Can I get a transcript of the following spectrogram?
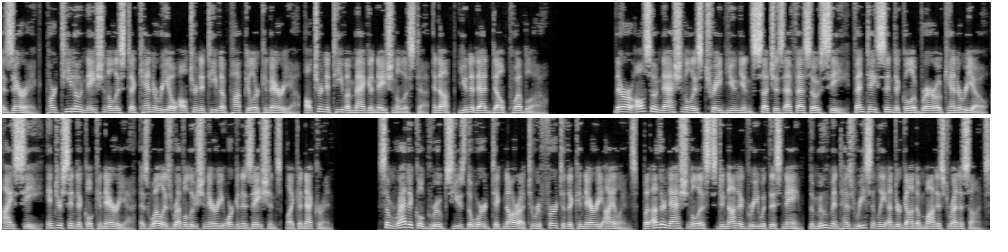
Azarug, Partido Nacionalista Canario Alternativa Popular Canaria, Alternativa Maga Nacionalista, and UP Unidad del Pueblo. There are also nationalist trade unions such as FSOC Frente Sindical Obrero Canario, IC Intersindical Canaria, as well as revolutionary organizations, like Anecaran. Some radical groups use the word Tacnara to refer to the Canary Islands, but other nationalists do not agree with this name. The movement has recently undergone a modest renaissance.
